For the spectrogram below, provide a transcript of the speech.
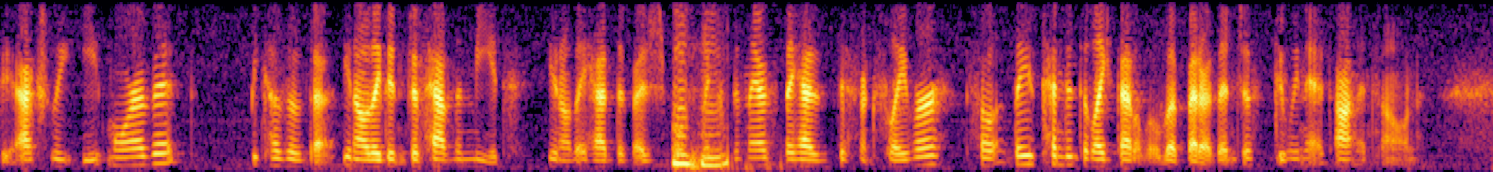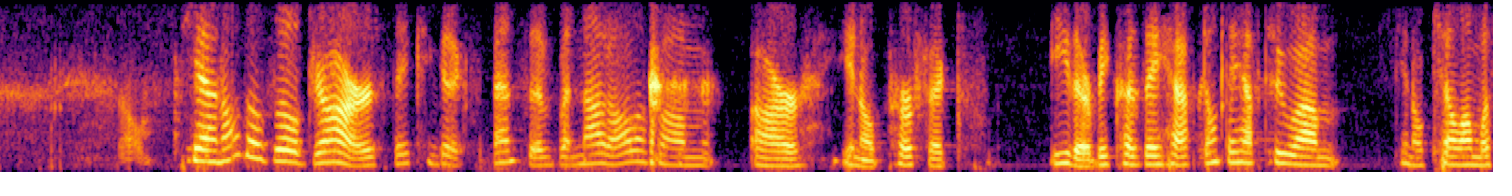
to actually eat more of it because of the you know they didn't just have the meat. You know they had the vegetables Mhm. mixed in there, so they had a different flavor. So they tended to like that a little bit better than just doing it on its own. So Yeah, and all those little jars, they can get expensive, but not all of them are, you know, perfect either because they have don't they have to um, you know, kill them with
